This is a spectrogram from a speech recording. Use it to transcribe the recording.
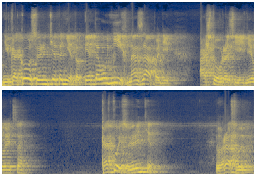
Никакого суверенитета нету. Это у них на Западе. А что в России делается? Какой суверенитет? Раз вы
